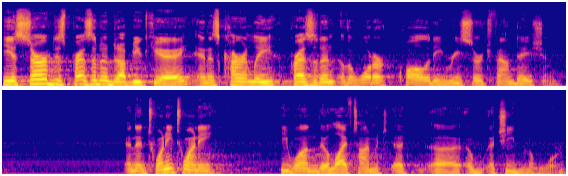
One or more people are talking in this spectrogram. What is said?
He has served as president of WQA and is currently president of the Water Quality Research Foundation. And in 2020, he won the Lifetime uh, Achievement Award.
